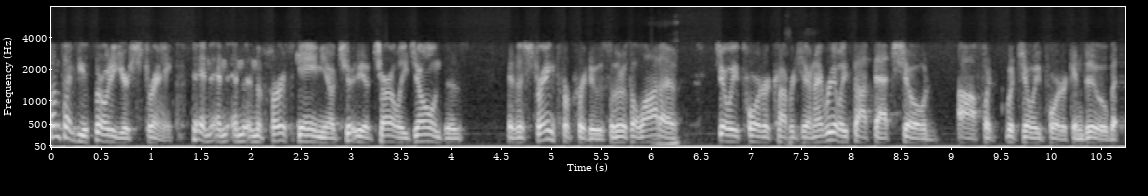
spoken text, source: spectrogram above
sometimes you throw to your strength, and and, and in the first game, you know, Ch- you know, Charlie Jones is is a strength for Purdue, so there was a lot of Joey Porter coverage here, and I really thought that showed off what, what Joey Porter can do. But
